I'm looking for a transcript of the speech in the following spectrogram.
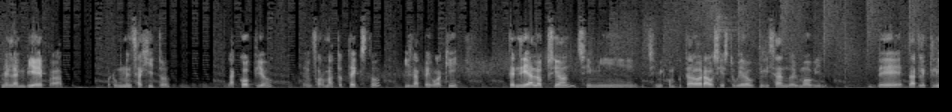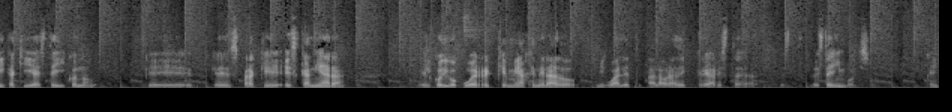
me la envié por un mensajito, la copio en formato texto y la pego aquí. Tendría la opción, si mi, si mi computadora o si estuviera utilizando el móvil, de darle clic aquí a este icono que, que es para que escaneara el código QR que me ha generado mi wallet a la hora de crear esta, este invoice. ¿Ok?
